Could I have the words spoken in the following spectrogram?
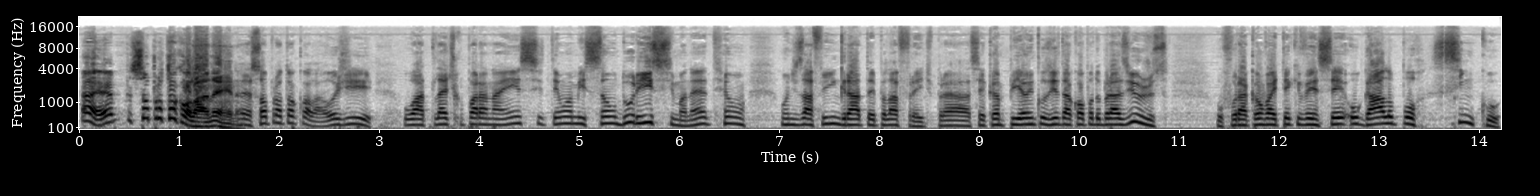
Ah, é só protocolar, né, Renan? É só protocolar. Hoje o Atlético Paranaense tem uma missão duríssima, né? Tem um, um desafio ingrato aí pela frente. Para ser campeão, inclusive, da Copa do Brasil, Jus, o Furacão vai ter que vencer o Galo por 5.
